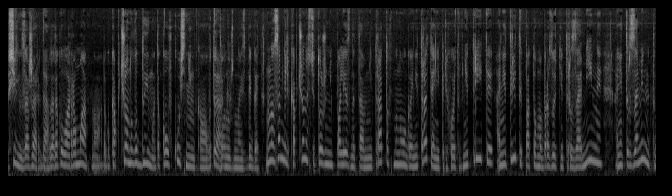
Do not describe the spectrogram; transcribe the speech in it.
Сильно зажаренного, да. да, такого ароматного, такого копченого дыма, такого вкусненького. Вот так. этого нужно избегать. Но на самом деле копчености тоже не полезны. Там нитратов много. Нитраты, они переходят в нитриты, а нитриты потом образуют нитрозамины. А нитрозамины это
